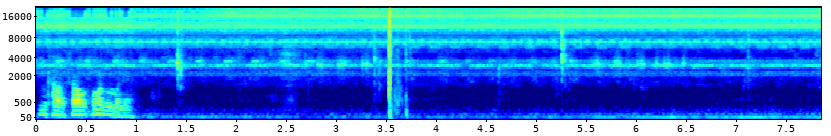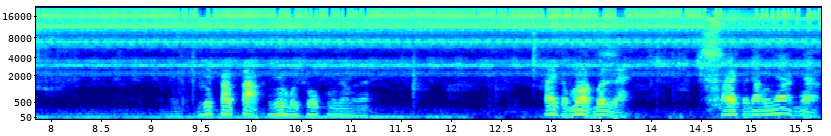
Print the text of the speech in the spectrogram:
มันเข้าช่องพ้นหมดเนี่ยนี่ปลาปากยังบ่ชุกนี่น้องเลยให้กับมอดเบิ้ลแหละให้กับดังยากยาก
